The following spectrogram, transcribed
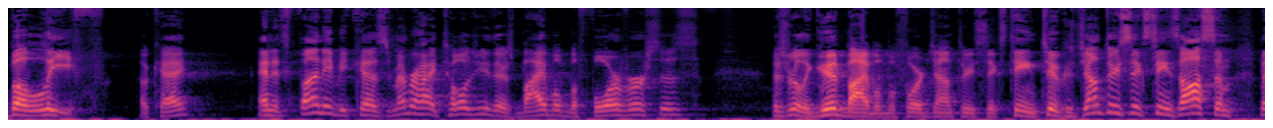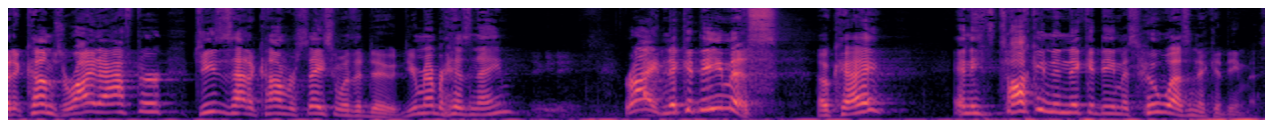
belief, okay? And it's funny because remember how I told you there's Bible before verses? There's really good Bible before John 3.16 too, because John 3.16 is awesome, but it comes right after Jesus had a conversation with a dude. Do you remember his name? Nicodemus. Right, Nicodemus, okay? And he's talking to Nicodemus. Who was Nicodemus?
